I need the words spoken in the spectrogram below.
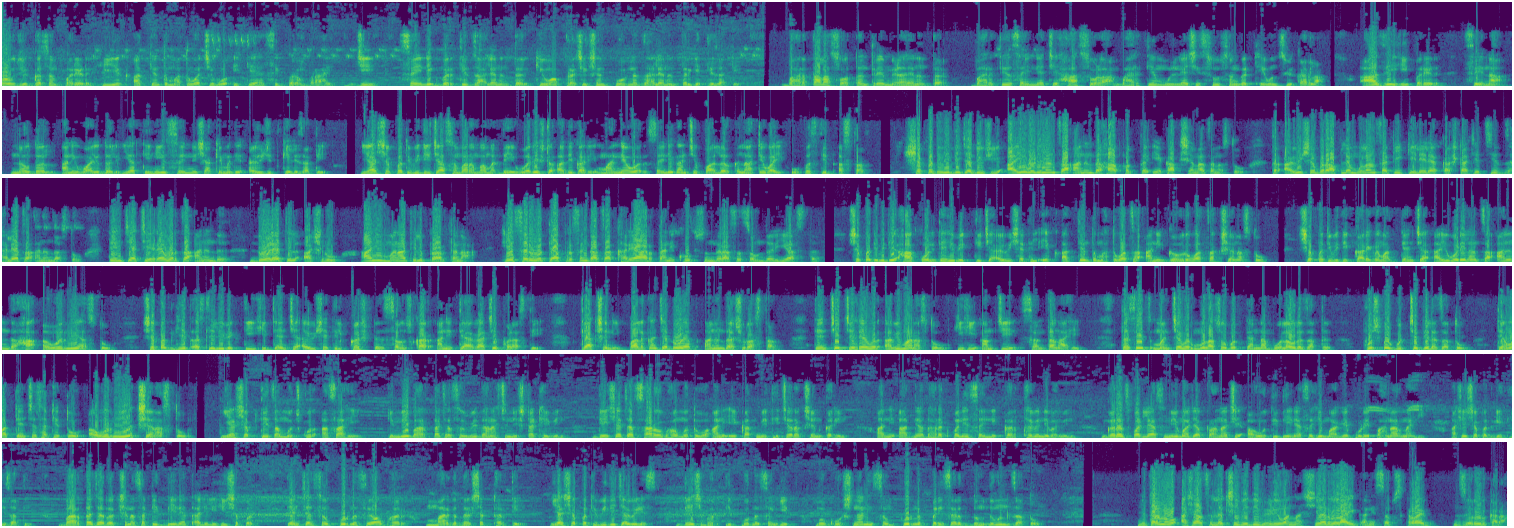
फौजी कसम परेड ही एक अत्यंत महत्त्वाची व ऐतिहासिक परंपरा आहे जी सैनिक भरती झाल्यानंतर किंवा प्रशिक्षण पूर्ण झाल्यानंतर घेतली जाते. भारताला स्वातंत्र्य मिळाल्यानंतर भारतीय सैन्याचे हा सोहळा भारतीय मूल्याशी सुसंगत ठेवून स्वीकारला. आजही ही परेड सेना नौदल आणि वायुदल या तिन्ही सैन्य शाखेमध्ये आयोजित केले जाते. या शपथविधीच्या समारंभामध्ये वरिष्ठ अधिकारी मान्यवर सैनिकांचे पालक नातेवाईक उपस्थित असतात. शपथविधीच्या दिवशी आई वडिलांचा आनंद हा फक्त एका क्षणाचा नसतो तर आयुष्यभर आपल्या मुलांसाठी केलेल्या कष्टाचे चीज झाल्याचा आनंद असतो. त्यांच्या चेहऱ्यावरचा आनंद डोळ्यातील अश्रू आणि मनातील प्रार्थना हे सर्व त्या प्रसंगाचा खऱ्या अर्थाने खूप सुंदर असं सौंदर्य असतं. शपथविधी हा कोणत्याही व्यक्तीच्या आयुष्यातील एक अत्यंत महत्त्वाचा आणि गौरवाचा क्षण असतो. शपथविधी कार्यक्रमात त्यांच्या आई वडिलांचा आनंद हा अवर्णीय असतो. शपथ घेत असलेली व्यक्ती ही त्यांच्या आयुष्यातील कष्ट संस्कार आणि त्यागाचे फळ असते. त्या क्षणी पालकांच्या डोळ्यात आनंद अश्रू असतात. त्यांच्या चेहऱ्यावर अभिमान असतो की ही आमची संतान आहे. तसेच मंचावर मुलासोबत त्यांना बोलावलं जातं. पुष्पगुच्छ दिला जातो. तेव्हा त्यांच्यासाठी तो अवर्णीय क्षण असतो. या शपथेचा मजकूर असा आहे की मी भारताच्या संविधानाची निष्ठा ठेवीन देशाच्या सार्वभौमत्व आणि एकात्मतेचे रक्षण करीन. आणि आज्ञाधारकपणे सैनिक कर्तव्य निभावीन. गरज पडल्यास मी माझ्या प्राणाची आहुती देण्यासही मागे पुढे पाहणार नाही अशी शपथ घेतली जाते. भारताच्या रक्षणासाठी देण्यात आलेली ही शपथ त्यांच्या संपूर्ण सेवाभर मार्गदर्शक ठरते. या शपथविधीच्या वेळेस देशभक्तीपूर्ण संगीत व घोषणाने संपूर्ण परिसर दुमदुमून जातो. मित्रांनो अशाच लक्षवेधी व्हिडिओंना शेअर लाईक आणि सबस्क्राईब जरूर करा.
